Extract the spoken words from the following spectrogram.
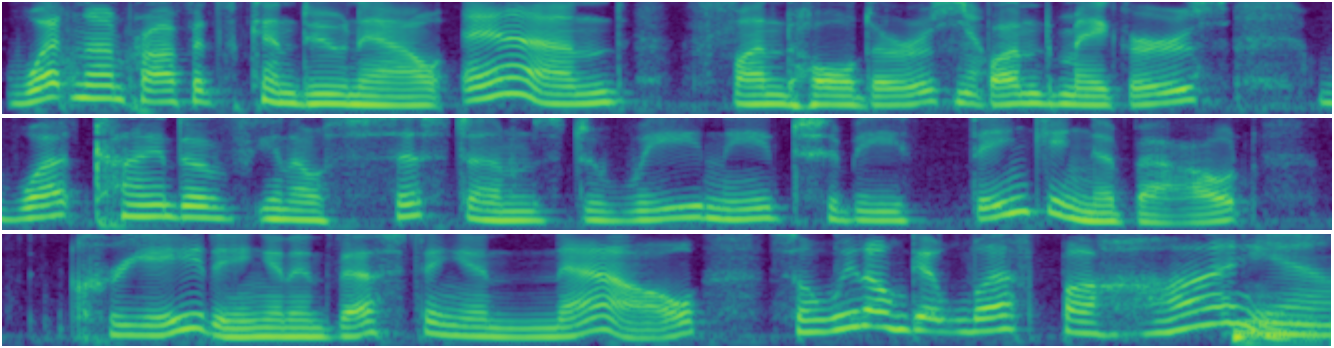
what nonprofits can do now and fund holders, Yeah. fund makers, what kind of, you know, systems do we need to be thinking about creating and investing in now so we don't get left behind. Yeah.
